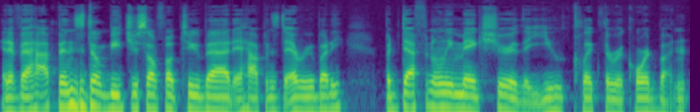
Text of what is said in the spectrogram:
And if it happens, don't beat yourself up too bad. It happens to everybody. But definitely make sure that you click the record button.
